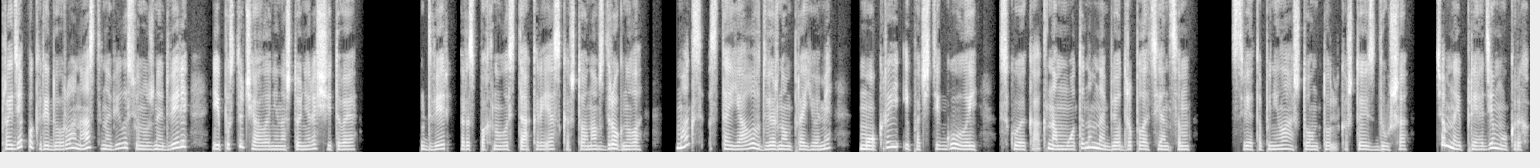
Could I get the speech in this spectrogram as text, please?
Пройдя по коридору, она остановилась у нужной двери и постучала, ни на что не рассчитывая. Дверь распахнулась так резко, что она вздрогнула. Макс стоял в дверном проеме, мокрый и почти голый, с кое-как намотанным на бедра полотенцем. Света поняла, что он только что из душа. Темные пряди мокрых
